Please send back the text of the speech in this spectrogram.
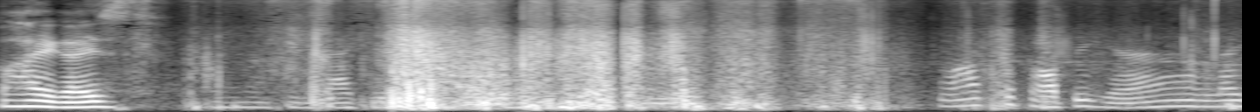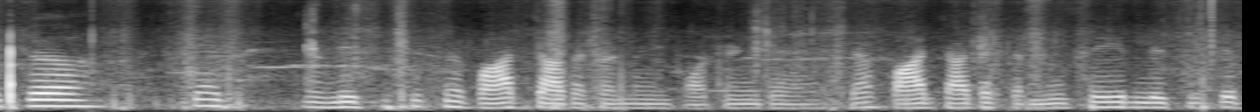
सो हाय गाइस तो आज का टॉपिक है लाइक क्या रिलेशनशिप में बात ज़्यादा करना इम्पोर्टेंट है? क्या बात ज़्यादा करने से ही रिलेशनशिप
